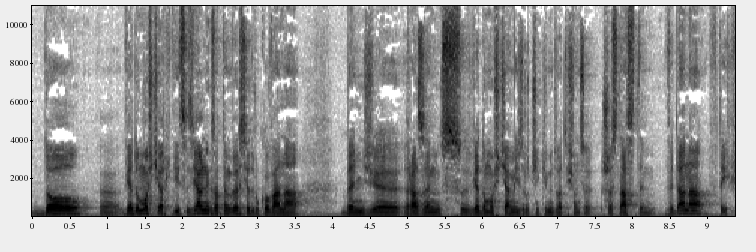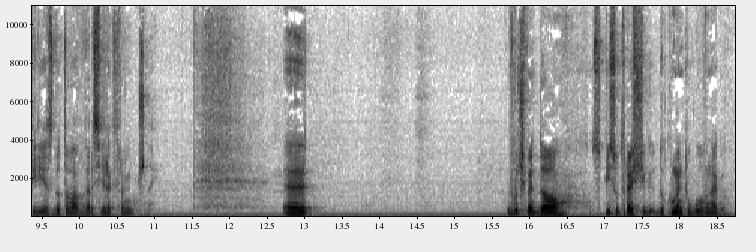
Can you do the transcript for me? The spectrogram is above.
do e, wiadomości archidiecezjalnych, zatem wersja drukowana będzie razem z wiadomościami z rocznikiem 2016 wydana. W tej chwili jest gotowa w wersji elektronicznej. E, wróćmy do spisu treści dokumentu głównego.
